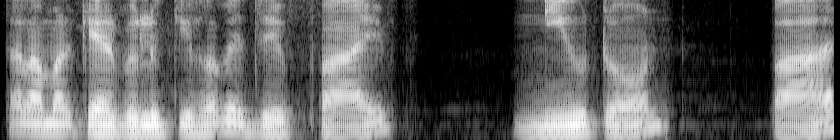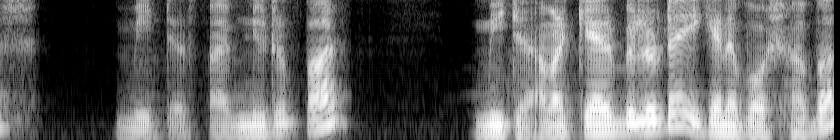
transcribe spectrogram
তাহলে আমার ক্যারবেলু কী হবে? যে five newton per metre five newton per metre আমার ক্যারবেলোটা এখানে বসাবা।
